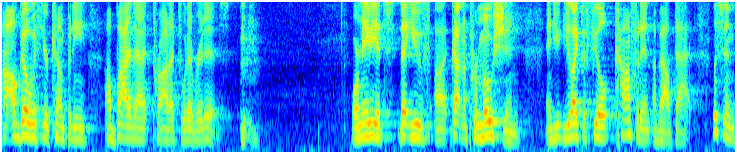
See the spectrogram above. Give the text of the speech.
I'll go with your company, I'll buy that product, whatever it is. or maybe it's that you've uh, gotten a promotion and you, you like to feel confident about that. Listen,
